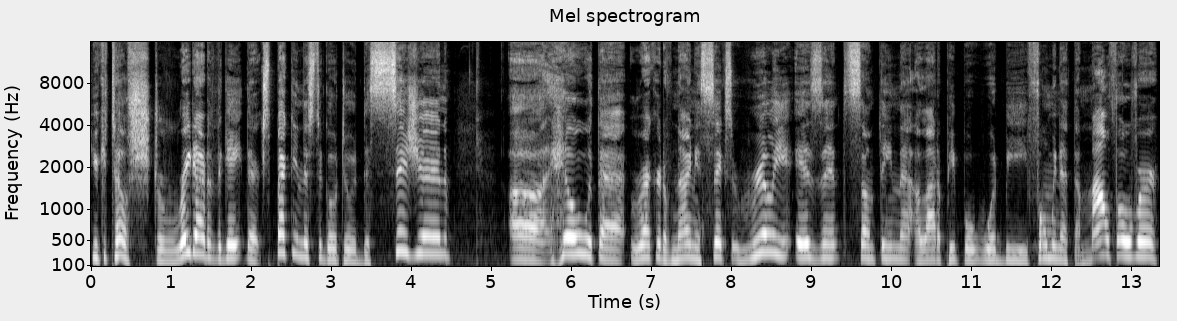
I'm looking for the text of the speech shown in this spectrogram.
You could tell straight out of the gate they're expecting this to go to a decision. Uh, Hill with that record of 96 really isn't something that a lot of people would be foaming at the mouth over.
